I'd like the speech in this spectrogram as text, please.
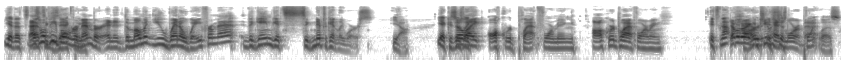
Yeah, that's That's, that's, what people remember. And it, the moment you went away from that, the game gets significantly worse. Yeah, yeah, because So, there's like, like- awkward platforming. Awkward platforming. It's not Double Dragon 2 has more of that. Pointless.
